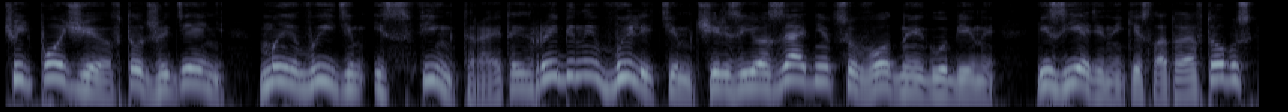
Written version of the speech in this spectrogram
Чуть позже, в тот же день, мы выйдем из сфинктера этой рыбины, вылетим через ее задницу в водные глубины, изъеденный кислотой автобус,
